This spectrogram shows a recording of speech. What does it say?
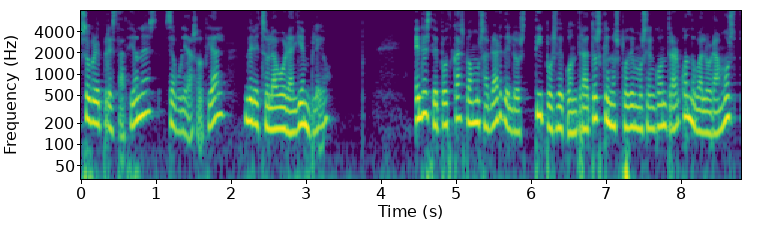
sobre prestaciones, seguridad social, derecho laboral y empleo. En este podcast vamos a hablar de los tipos de contratos que nos podemos encontrar cuando valoramos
